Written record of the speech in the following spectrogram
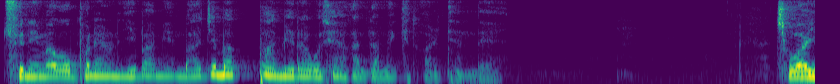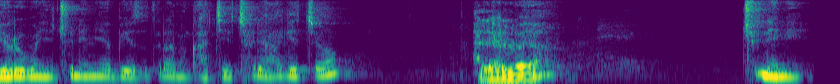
주님하고 보내는 이 밤이 마지막 밤이라고 생각한다면 기도할 텐데 저와 여러분이 주님 옆에 있었더라면 같이 철회하겠죠? 할렐루야. 주님이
